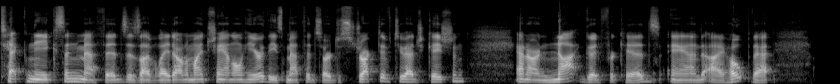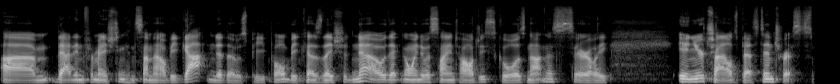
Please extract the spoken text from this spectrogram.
techniques and methods, as I've laid out on my channel here. These methods are destructive to education and are not good for kids. And I hope that um, that information can somehow be gotten to those people because they should know that going to a Scientology school is not necessarily in your child's best interests.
